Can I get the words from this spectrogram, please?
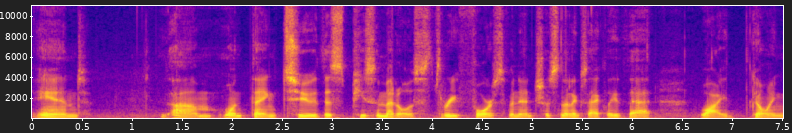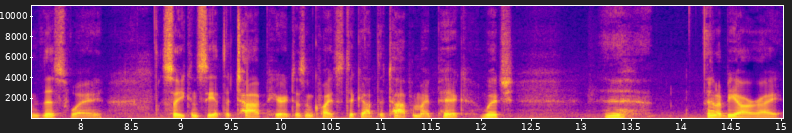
And um, one thing too, this piece of metal is 3 fourths of an inch, so it's not exactly that wide going this way. So you can see at the top here, it doesn't quite stick out the top of my pick, which, eh, that'll be alright.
